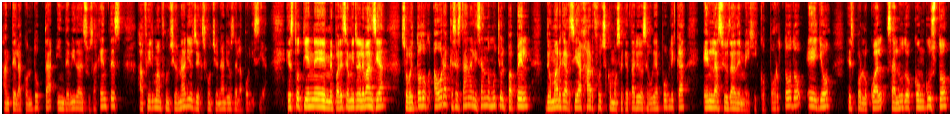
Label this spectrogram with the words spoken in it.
ante la conducta indebida de sus agentes, afirman funcionarios y exfuncionarios de la policía. Esto tiene, me parece a mí, relevancia, sobre todo ahora que se está analizando mucho el papel de Omar García Harfuch como secretario de Seguridad Pública en la Ciudad de México. Por todo ello, es por lo cual saludo con gusto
